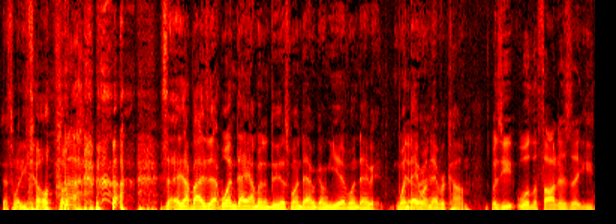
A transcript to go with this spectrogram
That's what he mm. told them. so everybody's that one day I'm going to do this, one day I'm going to give, one day one Yeah, day will never come. was you well the thought is that you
